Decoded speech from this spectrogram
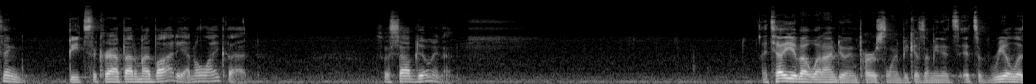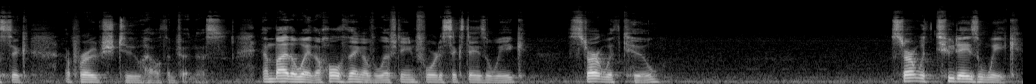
thing beats the crap out of my body. I don't like that. So I stopped doing it. I tell you about what I'm doing personally because I mean it's it's a realistic approach to health and fitness. And by the way, the whole thing of lifting 4 to 6 days a week, start with 2. Start with 2 days a week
